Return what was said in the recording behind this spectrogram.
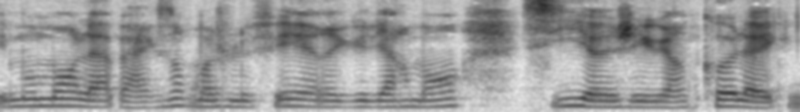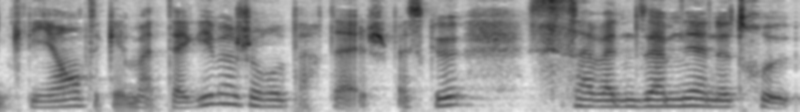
ces moments-là. Par exemple, moi, je le fais régulièrement. Si j'ai eu un call avec une cliente et qu'elle m'a tagué, ben, je repartage parce que ça va nous amener à notre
